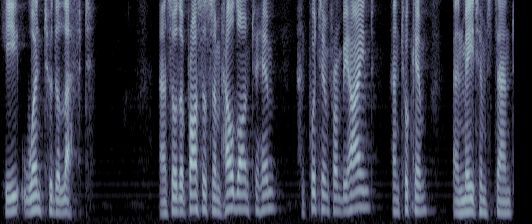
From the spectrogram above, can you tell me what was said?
he went to the left. And so the Prophet ﷺ held on to him and put him from behind and took him and made him stand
